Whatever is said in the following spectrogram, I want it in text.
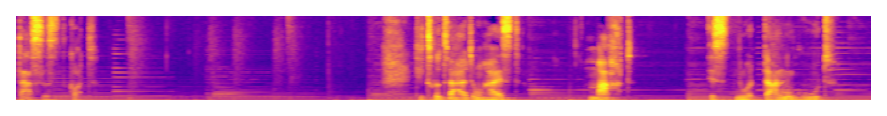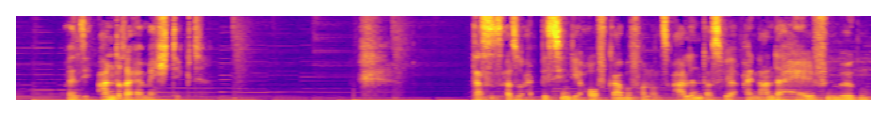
das ist Gott. Die dritte Haltung heißt, Macht ist nur dann gut, wenn sie andere ermächtigt. Das ist also ein bisschen die Aufgabe von uns allen, dass wir einander helfen mögen,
